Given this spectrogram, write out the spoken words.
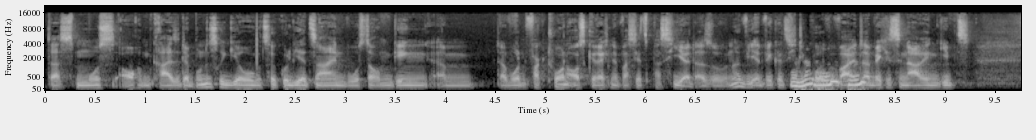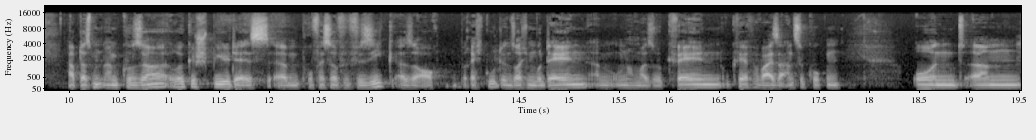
das muss auch im Kreise der Bundesregierung zirkuliert sein, wo es darum ging, ähm, da wurden Faktoren ausgerechnet, was jetzt passiert. Also ne, wie entwickelt sich die mhm, Kurve mhm. weiter, welche Szenarien gibt es. Habe das mit meinem Cousin rückgespielt, der ist ähm, Professor für Physik, also auch recht gut in solchen Modellen, ähm, um nochmal so Quellen, Querverweise anzugucken. Und ähm,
